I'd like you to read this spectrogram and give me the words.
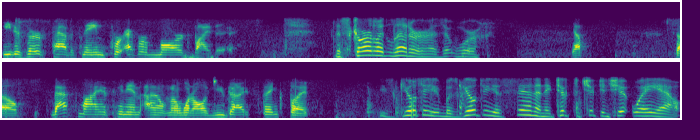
He deserves to have his name forever marred by this. The scarlet letter, as it were. Yep. So that's my opinion. I don't know what all you guys think, but He's guilty. He Was guilty of sin, and he took the chicken shit way out.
